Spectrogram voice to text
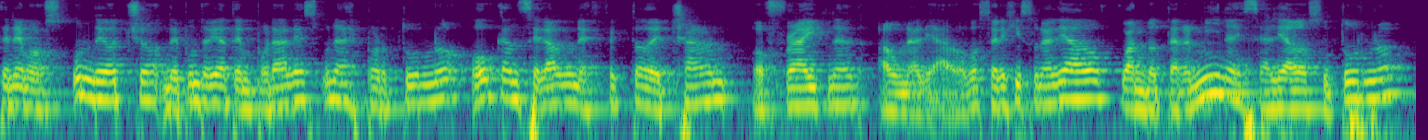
tenemos un D8 de punto de vida temporales una vez por turno o cancelar un efecto de Charm o Frightened a un aliado. Vos elegís un aliado, cuando termina ese aliado su turno,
